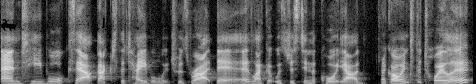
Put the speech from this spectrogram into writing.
and he walks out back to the table, which was right there, like it was just in the courtyard. I go into the toilet,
